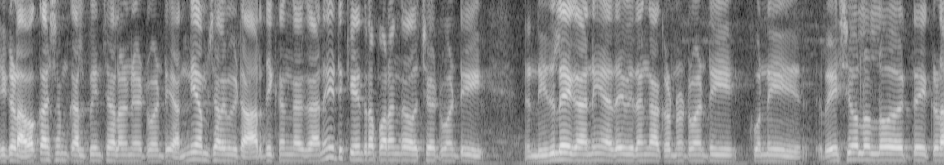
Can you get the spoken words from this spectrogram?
ఇక్కడ అవకాశం కల్పించాలనేటువంటి అన్ని అంశాలు ఇటు ఆర్థికంగా కానీ ఇటు కేంద్ర పరంగా వచ్చేటువంటి నిధులే కానీ అదేవిధంగా అక్కడ ఉన్నటువంటి కొన్ని రేషియోలలో అయితే ఇక్కడ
